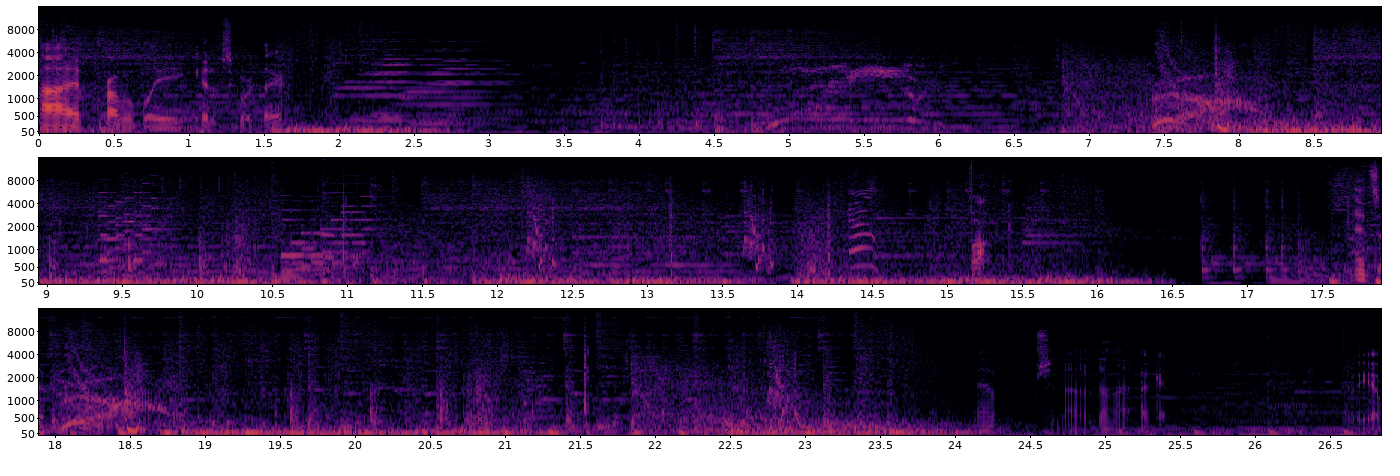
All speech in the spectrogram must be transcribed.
I probably could have scored there. It's okay. Nope, should not have done that. Okay. There we go.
